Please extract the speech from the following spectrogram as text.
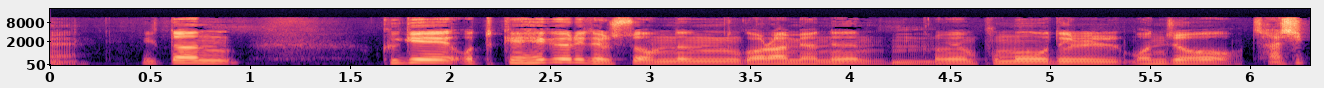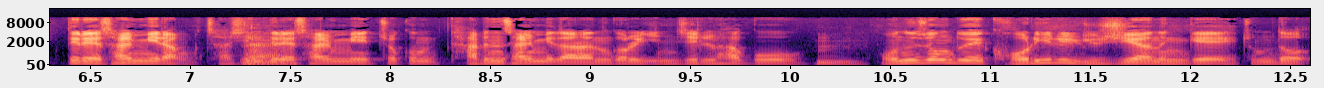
예. 일단 그게 어떻게 해결이 될 수 없는 거라면은 음. 그러면 부모들 먼저 자식들의 삶이랑 자신들의 네. 삶이 조금 다른 삶이다라는 걸 인지를 하고 음. 어느 정도의 거리를 유지하는 게 좀 더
